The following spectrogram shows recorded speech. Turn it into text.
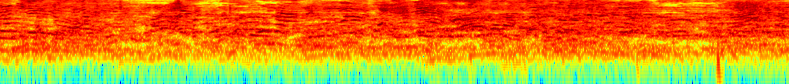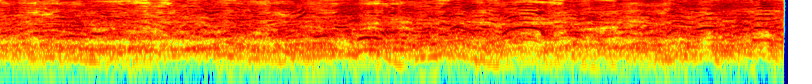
है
